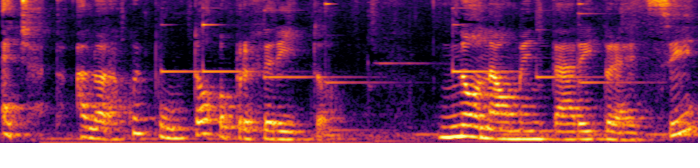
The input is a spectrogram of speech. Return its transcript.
E certo, allora a quel punto ho preferito non aumentare i prezzi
